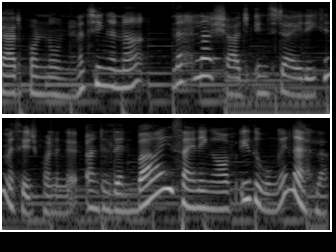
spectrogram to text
ஷேர் பண்ணணும்னு நினச்சிங்கன்னா நெஹ்லா ஷாஜ் இன்ஸ்டா ஐடிக்கு மெசேஜ் பண்ணுங்கள் until then bye signing off இது உங்கள் நெஹ்லா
